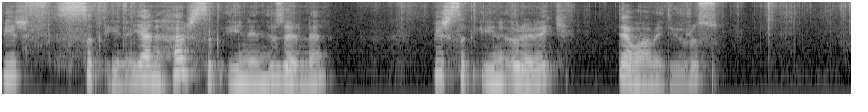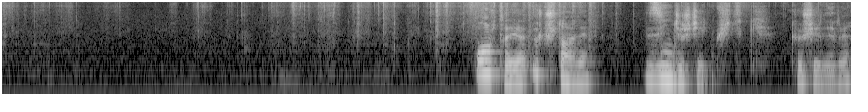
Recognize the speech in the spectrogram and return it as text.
bir sık iğne yani her sık iğnenin üzerine bir sık iğne örerek devam ediyoruz. Ortaya 3 tane zincir çekmiştik köşelere.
